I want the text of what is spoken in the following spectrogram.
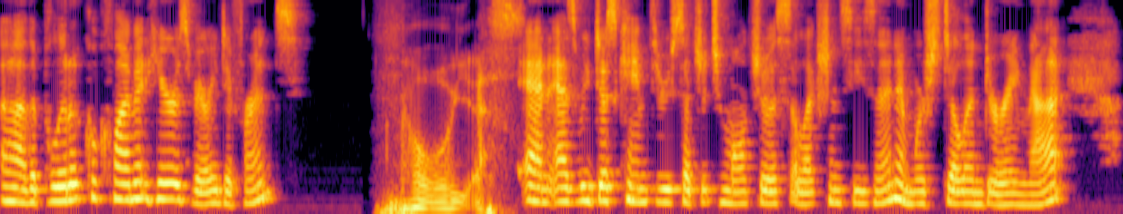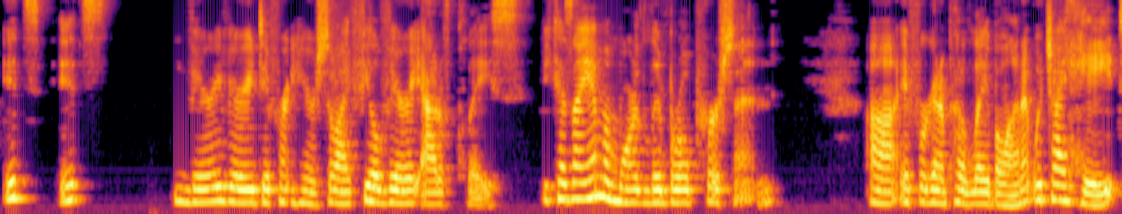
uh, the political climate here is very different. Oh yes. And as we just came through such a tumultuous election season and we're still enduring that, it's it's very very different here. So I feel very out of place because I am a more liberal person. Uh, if we're going to put a label on it, which I hate,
